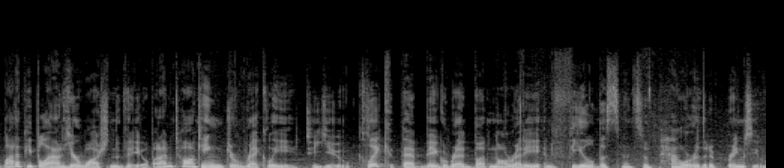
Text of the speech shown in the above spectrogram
A lot of people out here watching the video, but I'm talking directly to you. Click that big red button already and feel the sense of power that it brings you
